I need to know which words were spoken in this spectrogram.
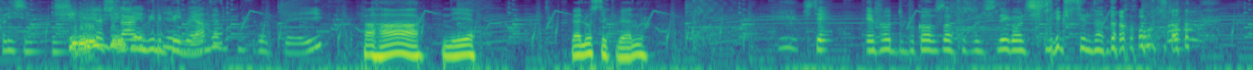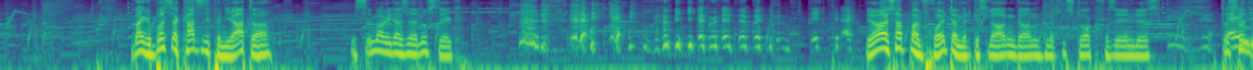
Kann ich ihn niederschlagen wie eine Pinata? Haha, nee. Wäre lustig werden. Stell dir vor, du bekommst einfach so einen Schläger und schlägst ihn dann da runter. Mein Geburtstag kannst du die Pinata. Ist immer wieder sehr lustig. Ja, ich hab meinen Freund damit geschlagen dann, mit dem Stock versehentlich. Das fand,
